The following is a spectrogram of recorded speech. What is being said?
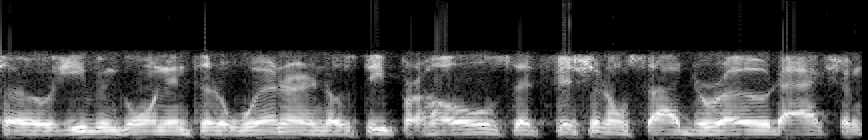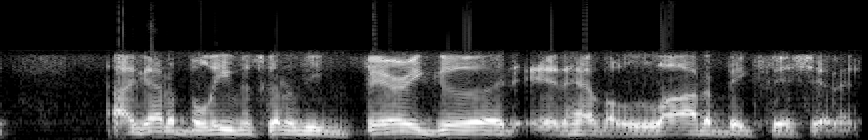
So even going into the winter in those deeper holes, that fishing on side the road action, I got to believe it's going to be very good and have a lot of big fish in it.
